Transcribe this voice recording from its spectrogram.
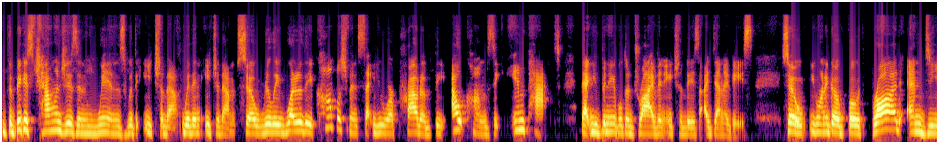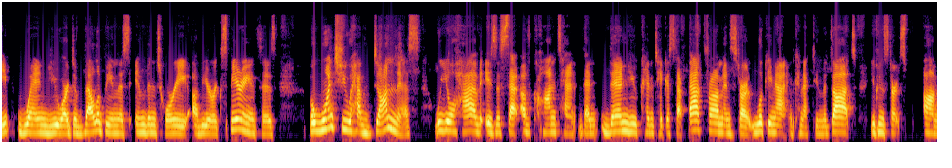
the biggest challenges and wins with each of them within each of them so really what are the accomplishments that you are proud of the outcomes the impact that you've been able to drive in each of these identities so you want to go both broad and deep when you are developing this inventory of your experiences. But once you have done this, what you'll have is a set of content that then you can take a step back from and start looking at and connecting the dots. You can start um,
